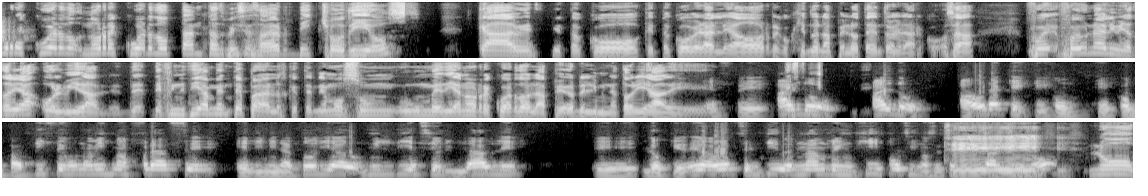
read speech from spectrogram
no recuerdo, no recuerdo tantas veces haber dicho Dios cada vez que tocó, que tocó ver a Leao recogiendo una pelota dentro del arco. O sea, fue, fue una eliminatoria olvidable. De- definitivamente para los que tenemos un, un mediano recuerdo, la peor eliminatoria de... Este, Aldo, Aldo, ahora que, que, que compartiste una misma frase eliminatoria 2010 y olvidable, eh, lo que debe haber sentido Hernán Rengifo si nos está Sí, escuchando, ¿no? No,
